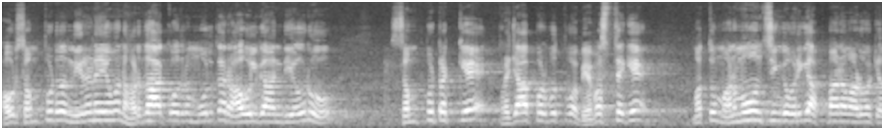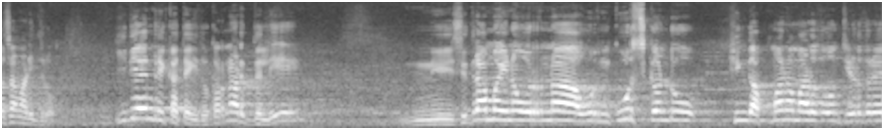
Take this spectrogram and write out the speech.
ಅವ್ರ ಸಂಪುಟದ ನಿರ್ಣಯವನ್ನು ಹರಿದು ಹಾಕೋದ್ರ ಮೂಲಕ ರಾಹುಲ್ ಗಾಂಧಿಯವರು ಸಂಪುಟಕ್ಕೆ, ಪ್ರಜಾಪ್ರಭುತ್ವ ವ್ಯವಸ್ಥೆಗೆ ಮತ್ತು ಮನಮೋಹನ್ ಸಿಂಗ್ ಅವರಿಗೆ ಅಪಮಾನ ಮಾಡುವ ಕೆಲಸ ಮಾಡಿದರು. ಇದೇನ್ರಿ ಕತೆ ಇದು? ಕರ್ನಾಟಕದಲ್ಲಿ ನೀ ಸಿದ್ದರಾಮಯ್ಯನವ್ರನ್ನ ಅವ್ರನ್ನ ಕೂರಿಸ್ಕೊಂಡು ಹಿಂಗೆ ಅಪಮಾನ ಮಾಡೋದು ಅಂತ ಹೇಳಿದ್ರೆ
